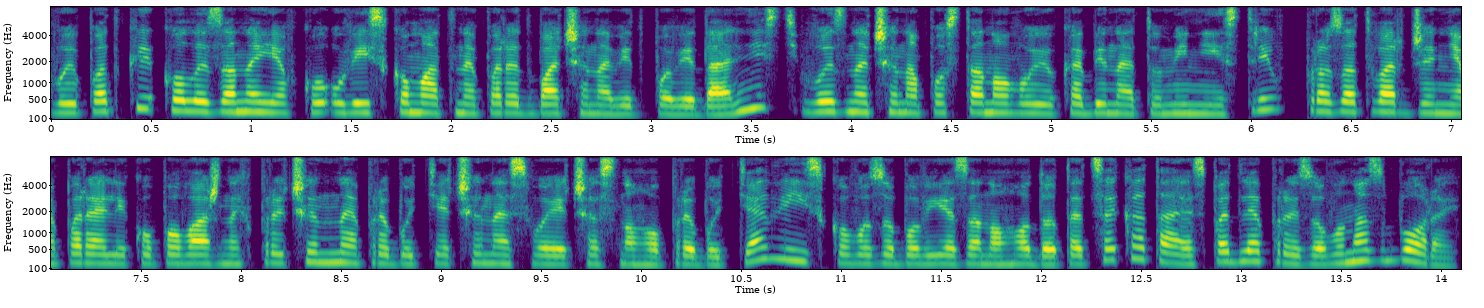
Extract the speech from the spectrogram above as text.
Випадки, коли за неявку у військомат не передбачена відповідальність, визначена постановою Кабінету міністрів про затвердження переліку поважних причин неприбуття чи несвоєчасного прибуття військовозобов'язаного до ТЦК та СП для призову на збори.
